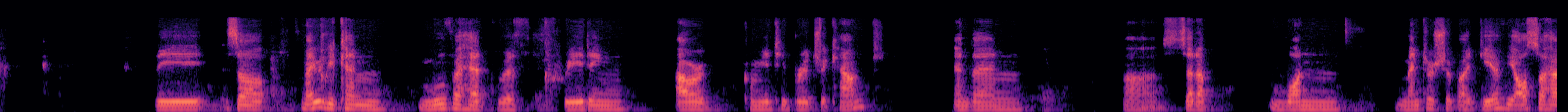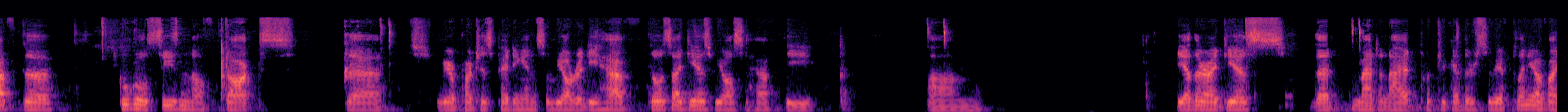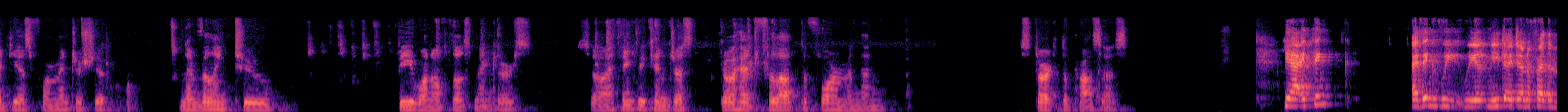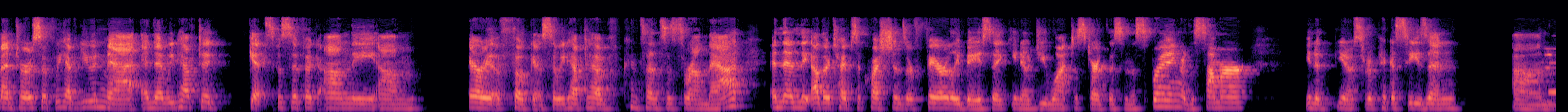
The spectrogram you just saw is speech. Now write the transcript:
The so maybe we can move ahead with creating our community bridge account and then uh, set up one mentorship idea. We also have the Google season of docs that we are participating in. So we already have those ideas. We also have the um, the other ideas that Matt and I had put together. So we have plenty of ideas for mentorship, and I'm willing to be one of those mentors. So I think we can just go ahead, fill out the form, and then start the process. Yeah, I think, I think we, we need to identify the mentor. So if we have you and Matt, and then we'd have to get specific on the um, area of focus. So we'd have to have consensus around that. And then the other types of questions are fairly basic. You know, do you want to start this in the spring or the summer? You know, you know, sort of pick a season. Um,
